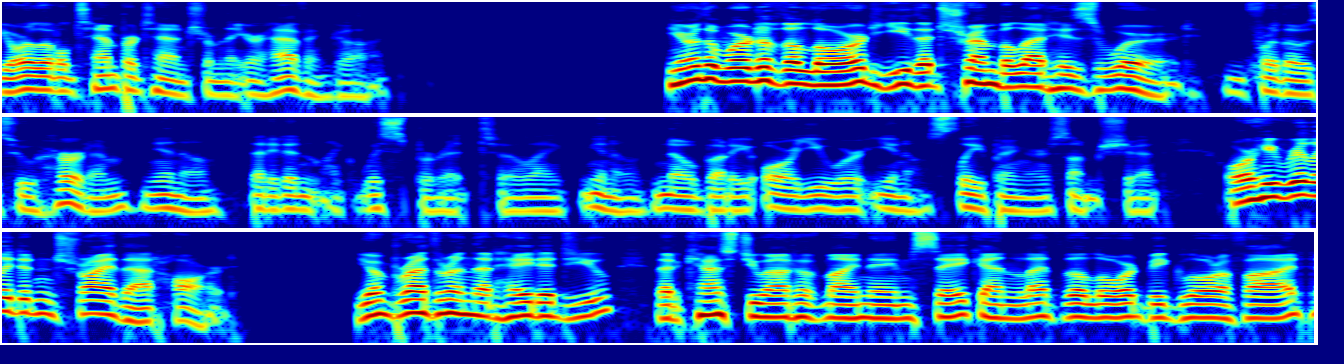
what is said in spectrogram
your little temper tantrum that you're having, God. Hear the word of the Lord, ye that tremble at his word. For those who heard him, you know, that he didn't like whisper it to like, you know, nobody, or you were, you know, sleeping or some shit. Or he really didn't try that hard. Your brethren that hated you, that cast you out of my name's sake, and let the Lord be glorified.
